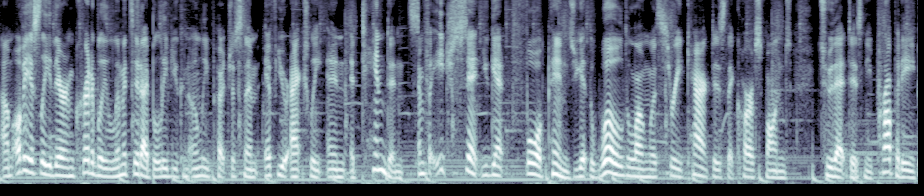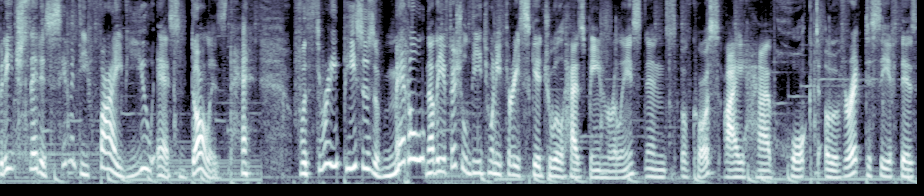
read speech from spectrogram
Um, obviously, they're incredibly limited. I believe you can only purchase them if you're actually in attendance. And for each set, you get four pins. You get the world along with three characters that correspond to that Disney property. But each set is 75 US dollars. for three pieces of metal? Now, the official D23 schedule has been released, and of course, I have hawked over it to see if there's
